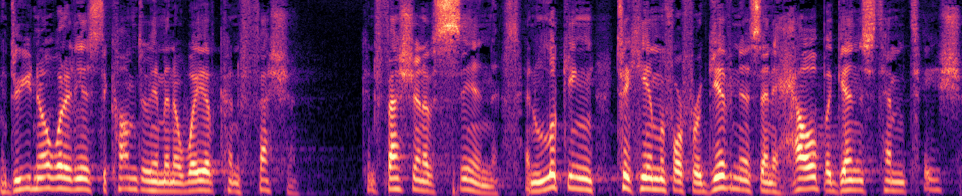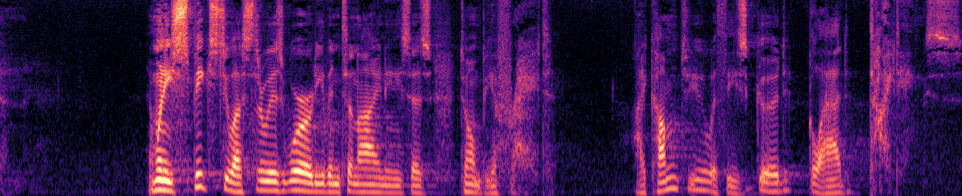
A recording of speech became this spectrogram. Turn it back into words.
And do you know what it is to come to Him in a way of confession? Confession of sin and looking to Him for forgiveness and help against temptation. And when He speaks to us through His Word, even tonight, and He says, Don't be afraid. I come to you with these good, glad tidings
